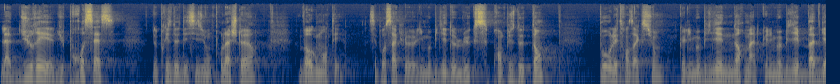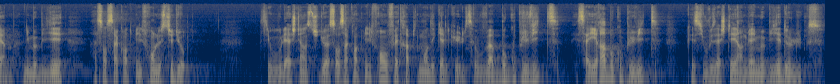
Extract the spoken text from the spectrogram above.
la durée du process de prise de décision pour l'acheteur va augmenter. C'est pour ça que l'immobilier de luxe prend plus de temps pour les transactions que l'immobilier normal, que l'immobilier bas de gamme, l'immobilier à 150 000 francs le studio. Si vous voulez acheter un studio à 150 000 francs, vous faites rapidement des calculs. Ça vous va beaucoup plus vite et ça ira beaucoup plus vite que si vous achetez un bien immobilier de luxe.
